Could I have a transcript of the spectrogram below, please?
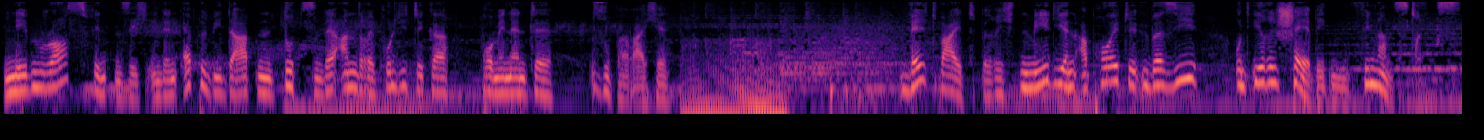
Neben Ross finden sich in den Appleby-Daten Dutzende andere Politiker, Prominente, Superreiche. Weltweit berichten Medien ab heute über sie und ihre schäbigen Finanztricks.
